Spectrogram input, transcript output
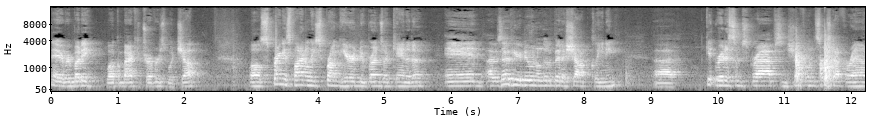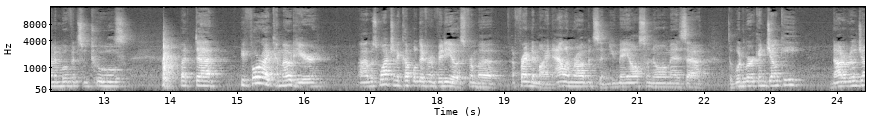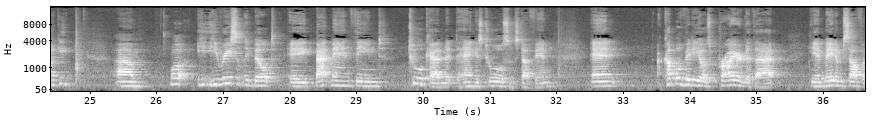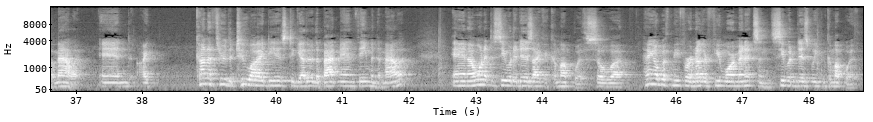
Hey everybody, welcome back to Trevor's Woodshop. Well, spring has finally sprung here in New Brunswick, Canada, and I was out here doing a little bit of shop cleaning, uh, getting rid of some scraps and shuffling some stuff around and moving some tools. But uh, before I come out here, I was watching a couple different videos from a, a, friend of mine, Alan Robinson. You may also know him as uh, the woodworking junkie, not a real junkie. Um, well, he, he recently built a Batman themed tool cabinet to hang his tools and stuff in. And a couple videos prior to that, he had made himself a mallet. And I kind of threw the two ideas together, the Batman theme and the mallet. And I wanted to see what it is I could come up with. So uh, hang out with me for another few more minutes and see what it is we can come up with.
